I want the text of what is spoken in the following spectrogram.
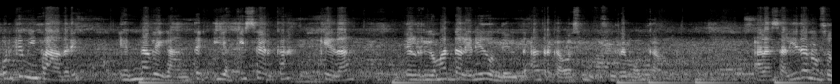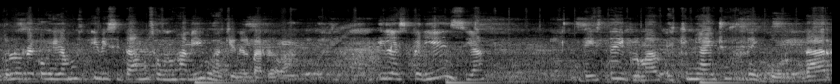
Porque mi padre es navegante y aquí cerca queda el río Magdalena y donde él atracaba su, su. A la salida nosotros los recogíamos y visitábamos a unos amigos aquí en el barrio abajo. Y la experiencia este diplomado es que me ha hecho recordar,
